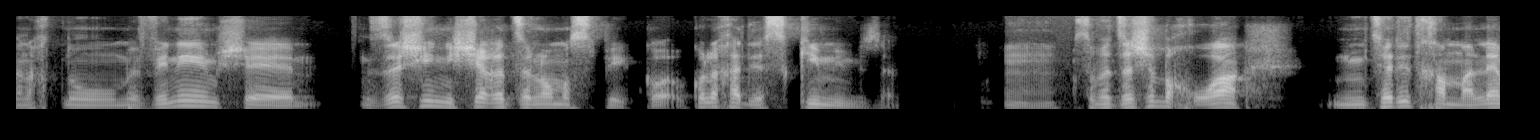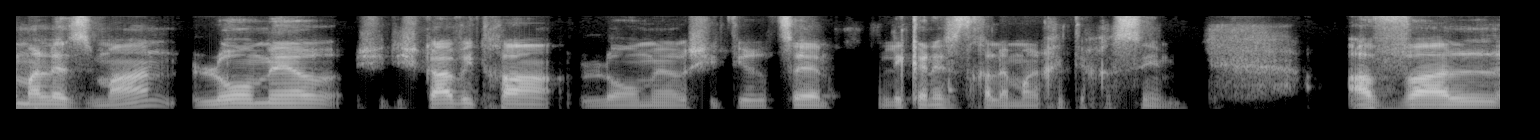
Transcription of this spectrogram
אנחנו מבינים שזה שהיא נשארת זה לא מספיק, כל, כל אחד יסכים עם זה. Mm-hmm. זאת אומרת, זה שבחורה נמצאת איתך מלא מלא זמן, לא אומר שהיא תשכב איתך, לא אומר שהיא תרצה להיכנס איתך למערכת יחסים. אבל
